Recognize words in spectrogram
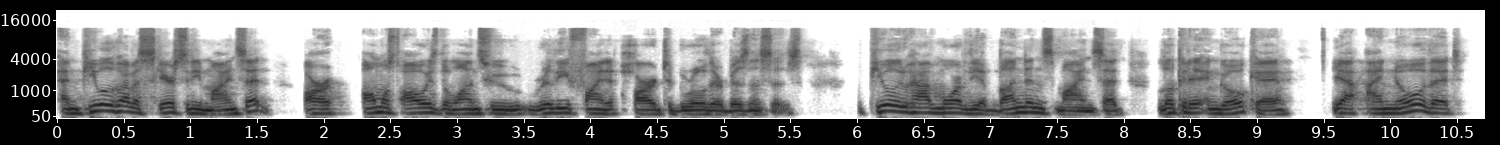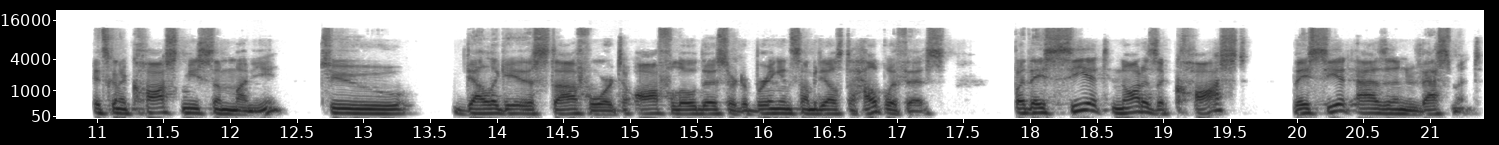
And people who have a scarcity mindset are almost always the ones who really find it hard to grow their businesses. People who have more of the abundance mindset look at it and go, okay, yeah, I know that it's going to cost me some money to delegate this stuff or to offload this or to bring in somebody else to help with this. But they see it not as a cost, they see it as an investment.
